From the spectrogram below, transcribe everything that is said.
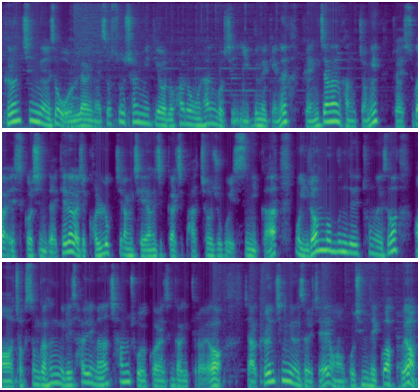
그런 측면에서 온라인에서 소셜미디어를 활용을 하는 것이 이분에게는 굉장한 강점이 될 수가 있을 것인데 게다가 이제 걸룩지랑 제양지까지 받쳐주고 있으니까 뭐 이런 부분들을 통해서 어, 적성과 흥미를 살리면 참 좋을 거라는 생각이 들어요. 자 그런 측면에서 이제 어, 보시면 될 것 같고요.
